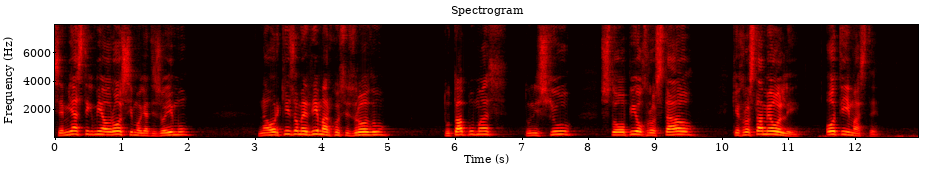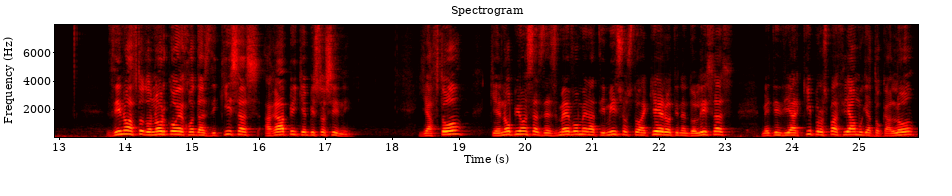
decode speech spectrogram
σε μια στιγμή ορόσημο για τη ζωή μου, να ορκίζομαι δήμαρχος της Ρόδου, του τάπου μας, του νησιού, στο οποίο χρωστάω και χρωστάμε όλοι, ό,τι είμαστε. Δίνω αυτό τον όρκο έχοντας δική σας αγάπη και εμπιστοσύνη. Γι' αυτό και ενώπιον σας δεσμεύομαι να τιμήσω στο ακέραιο την εντολή σας με την διαρκή προσπάθειά μου για το καλό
